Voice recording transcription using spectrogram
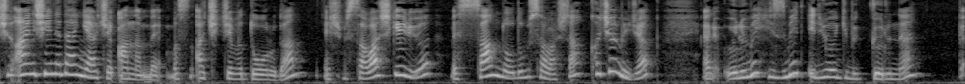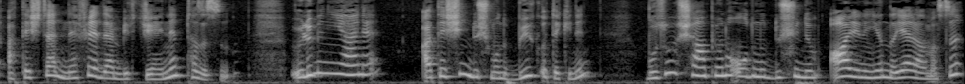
Şimdi aynı şeyi neden gerçek anlamda yapmasın açıkça ve doğrudan? E şimdi savaş geliyor ve Sandor da bu savaştan kaçamayacak. Yani ölüme hizmet ediyor gibi görünen ve ateşten nefret eden bir cehennem tazısının ölümün yani ateşin düşmanı büyük ötekinin buzun şampiyonu olduğunu düşündüğüm ailenin yanında yer alması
